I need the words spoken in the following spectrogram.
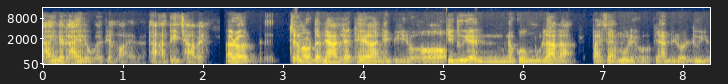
ဂိုင်းတဂိုင်းလိုပဲဖြစ်သွားတယ်ဗျာဒါအသေးချပဲအဲ့တော့ကျွန်တော်တို့ဓမြလက်ထဲကနေပြီးတော့ပြည်သူရဲ့ငကိုမူလကပိုင်ဆိုင်မှုတွေကိုပြန်ပြီးတော့လူယူ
